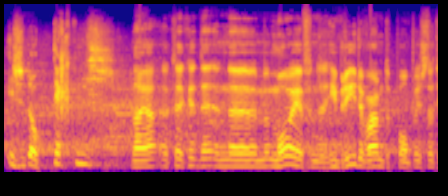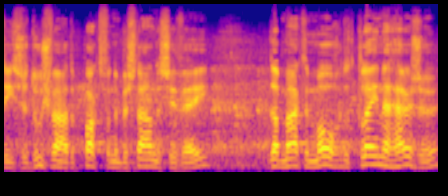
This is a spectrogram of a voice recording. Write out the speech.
is het ook technisch? Nou ja, het, een, een mooie van de hybride warmtepomp is dat hij zijn douchewater pakt van de bestaande CV. Dat maakt het mogelijk dat kleine huizen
